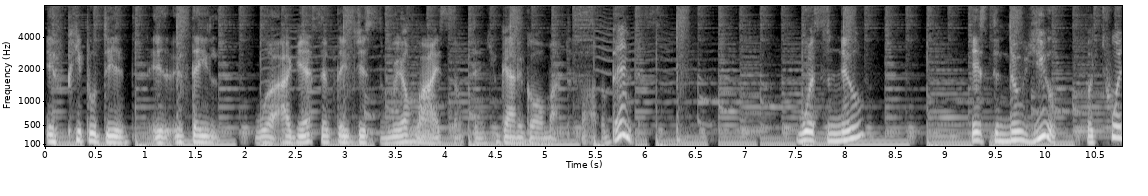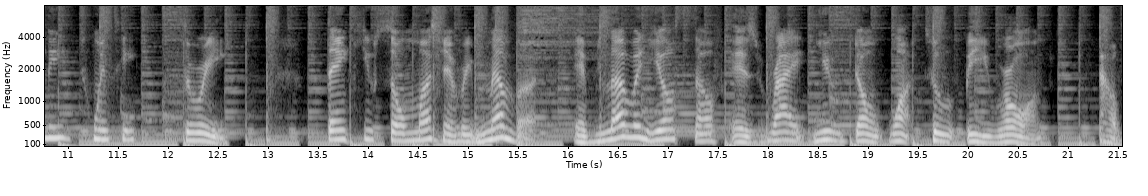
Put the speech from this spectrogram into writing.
if people did if they well i guess if they just realize something you got to go about the father business. What's new is the new you for 2023 thank you so much and remember if loving yourself is right you don't want to be wrong. Out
